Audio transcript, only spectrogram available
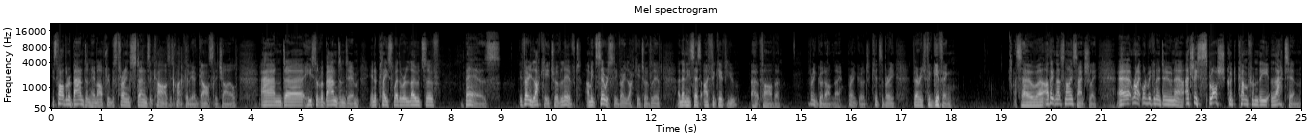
His father abandoned him after he was throwing stones at cars. He's quite clearly a ghastly child. And uh, he sort of abandoned him in a place where there are loads of bears. He's very lucky to have lived. I mean, seriously, very lucky to have lived. And then he says, I forgive you, uh, Father. Very good, aren't they? Very good. Kids are very, very forgiving. So uh, I think that's nice, actually. Uh, right, what are we going to do now? Actually, splosh could come from the Latin,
